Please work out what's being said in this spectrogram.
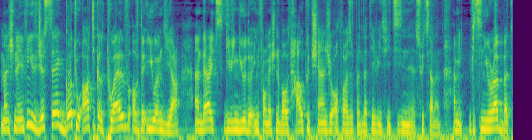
mention anything. They just say go to article 12 of the EUMDR and there it's giving you the information about how to change your authorized representative if it's in Switzerland. I mean if it's in Europe but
